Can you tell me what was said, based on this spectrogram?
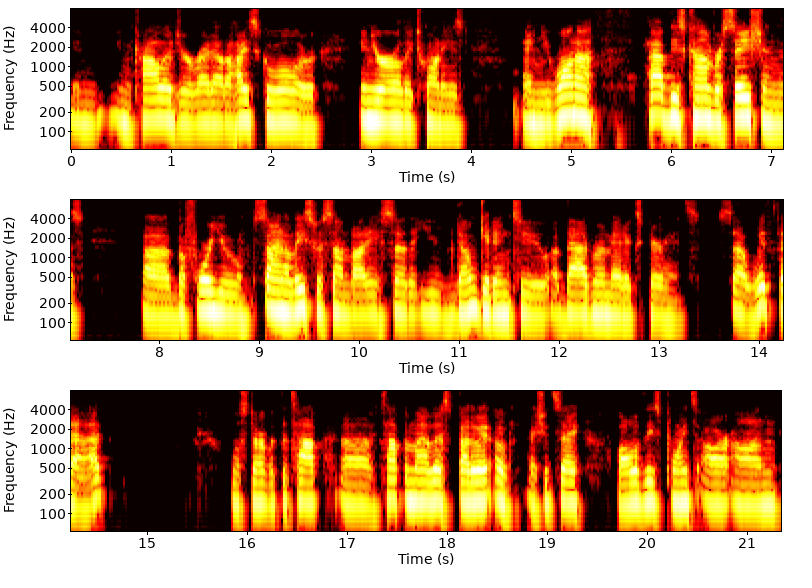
in, in college or right out of high school or in your early 20s. And you want to have these conversations uh, before you sign a lease with somebody so that you don't get into a bad roommate experience. So, with that, we'll start with the top uh, top of my list. By the way, oh, I should say all of these points are on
